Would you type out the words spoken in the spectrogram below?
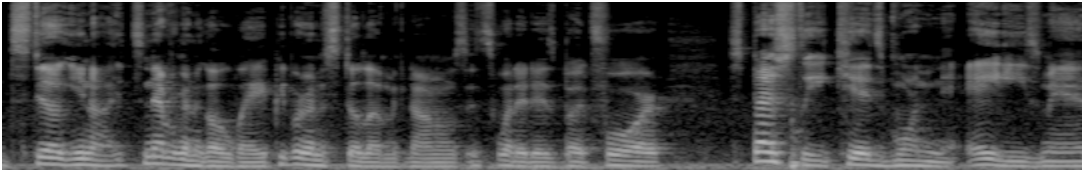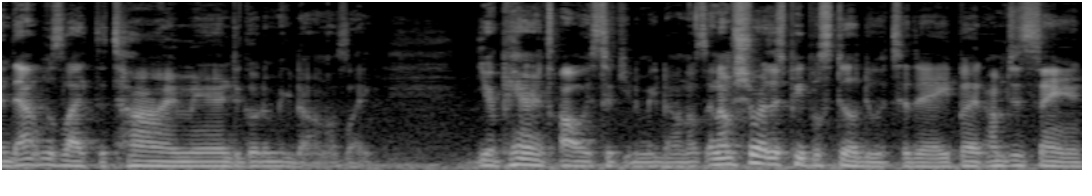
It's still you know it's never gonna go away. People are gonna still love McDonald's. It's what it is. But for especially kids born in the 80s, man, that was like the time, man, to go to McDonald's. Like, your parents always took you to McDonald's. And I'm sure there's people still do it today, but I'm just saying,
